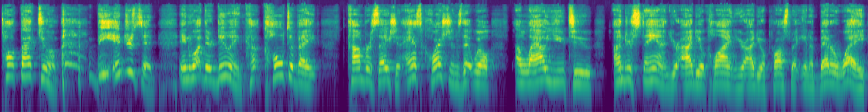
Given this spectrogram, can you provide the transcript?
talk back to them. Be interested in what they're doing. C- cultivate conversation. Ask questions that will allow you to understand your ideal client, your ideal prospect in a better way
